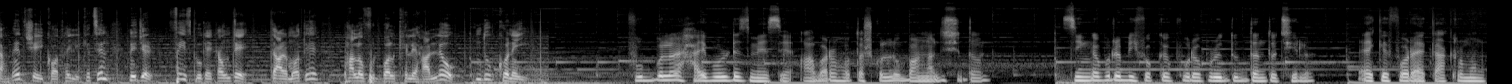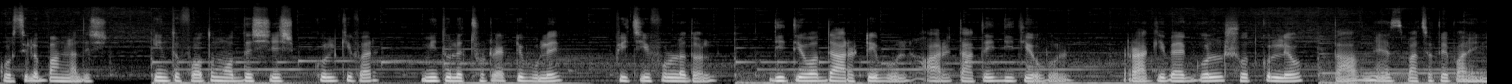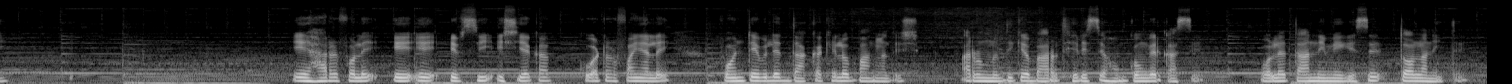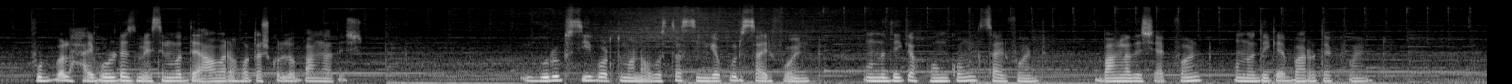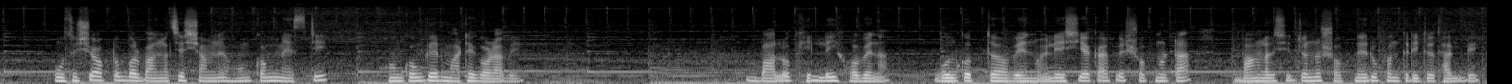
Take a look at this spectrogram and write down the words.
আহমেদ সেই কথাই লিখেছেন নিজের ফেসবুক অ্যাকাউন্টে তার মতে, ভালো ফুটবল খেলে হারলেও দুঃখ নেই। ফুটবলের হাই ভোল্টেজ ম্যাচে আবারও হতাশ করল বাংলাদেশের দল। সিঙ্গাপুরের বিপক্ষে পুরোপুরি দুর্দান্ত ছিল। একের পর এক আক্রমণ করছিল বাংলাদেশ। কিন্তু প্রথম অর্ধের শেষ গোলকিপার মিতুলের ছোট একটি বলে পিছিয়ে পড়ল দল। দ্বিতীয় অর্ধে আরেকটি গোল আর তাতেই দ্বিতীয় গোল। রাকিব এক গোল শোধ করলেও তা ম্যাচ বাঁচাতে পারেনি। এ হারের ফলে A FC Asia cup quarter ফাইনালে পয়েন্ট টেবিলের ধাক্কা খেল বাংলাদেশ আর অন্যদিকে ভারত হেরেছে হংকংয়ের কাছে, ফলে তা নেমে গেছে তলানিতে। ফুটবল হাই ভোল্টেজ ম্যাচের মধ্যে আবারও হতাশ করল বাংলাদেশ। গ্রুপ সি বর্তমান অবস্থা সিঙ্গাপুর চার পয়েন্ট, অন্যদিকে হংকং চার পয়েন্ট। বাংলাদেশ এক পয়েন্ট অন্যদিকে ভারত এক পয়েন্ট পঁচিশে অক্টোবর বাংলাদেশের সামনে হংকং ম্যাচটি হংকংয়ের মাঠে গড়াবে। ভালো খেললেই হবে না। গোল করতে হবে। নইলে এশিয়া কাপের স্বপ্নটা বাংলাদেশের জন্য স্বপ্নে রূপান্তরিত থাকবে।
